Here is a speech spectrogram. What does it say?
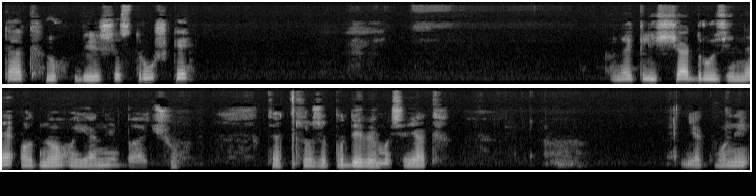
так, ну, більше стружки. Але кліща, друзі, не одного я не бачу. Так, теж подивимося, як, як вони.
